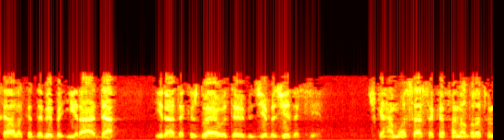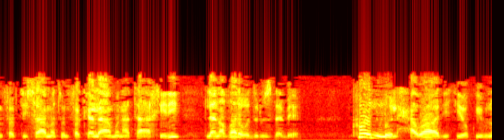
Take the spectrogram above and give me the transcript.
خیاڵەکە دەبێت بە ئیرادە ئیرادەکەش دوایەوە دەبێت جێبەجێ دەکرێت چکە هەم وەساسەکە فنظرة فابتسامة فكلام حتى آخره لنظر ودروز دبي كل الحوادث يقول ابن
